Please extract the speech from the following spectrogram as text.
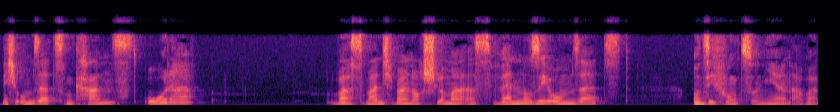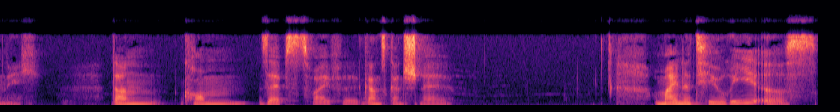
nicht umsetzen kannst oder was manchmal noch schlimmer ist, wenn du sie umsetzt und sie funktionieren aber nicht, dann kommen Selbstzweifel ganz, ganz schnell. Und meine Theorie ist,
